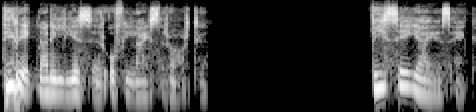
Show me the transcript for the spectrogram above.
direk na die leser of die luisteraar toe. Wie sê jy is ek?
